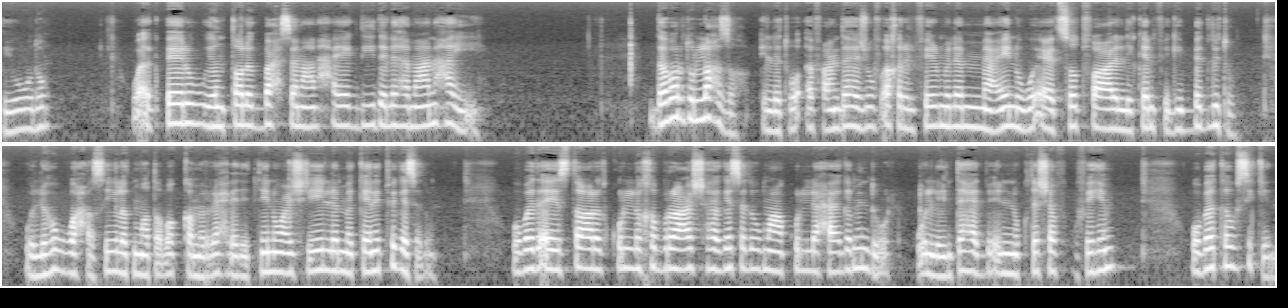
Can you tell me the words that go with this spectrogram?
قيوده وأجباله وينطلق بحثا عن حياة جديدة لها معنى حقيقي. ده برضو اللحظة اللي توقف عندها جو في آخر الفيلم لما عينه وقعت صدفة على اللي كان في جيب بدلته واللي هو حصيلة ما تبقى من رحلة اتنين وعشرين لما كانت في جسده. وبدأ يستعرض كل خبرة عاشها جسده مع كل حاجة من دول واللي انتهت بأنه اكتشف وفهم وبكى وسكن.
